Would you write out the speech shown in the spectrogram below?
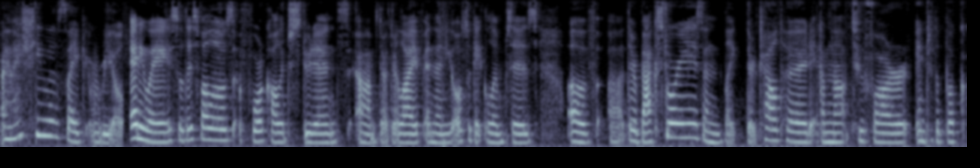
I wish he was like real. Anyway, so this follows four college students um, throughout their life and then you also get glimpses of uh, their backstories and like their childhood. I'm not too far into the book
